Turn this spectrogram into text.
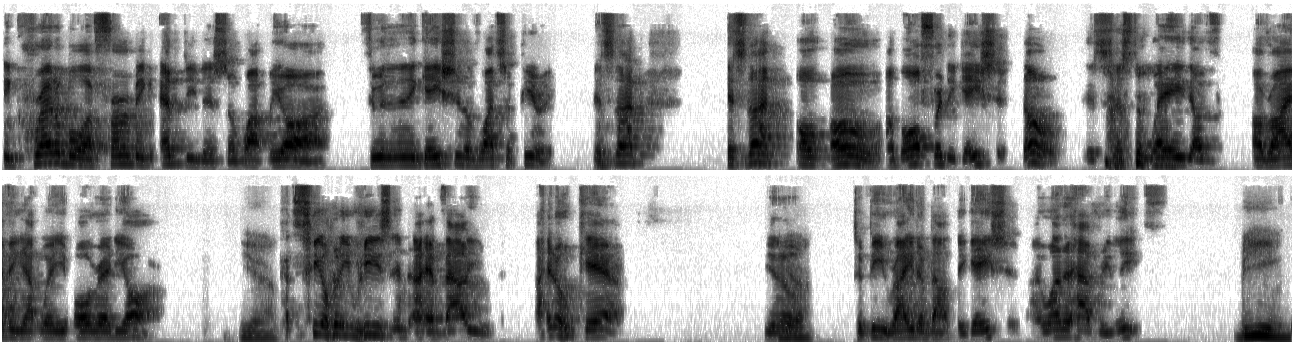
incredible affirming emptiness of what we are through the negation of what's appearing. It's not it's not oh oh I'm all for negation. No, it's just a way of arriving at where you already are. Yeah. That's the only reason I have value. I don't care. You know, Yeah. to be right about negation. I want to have relief. Being.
